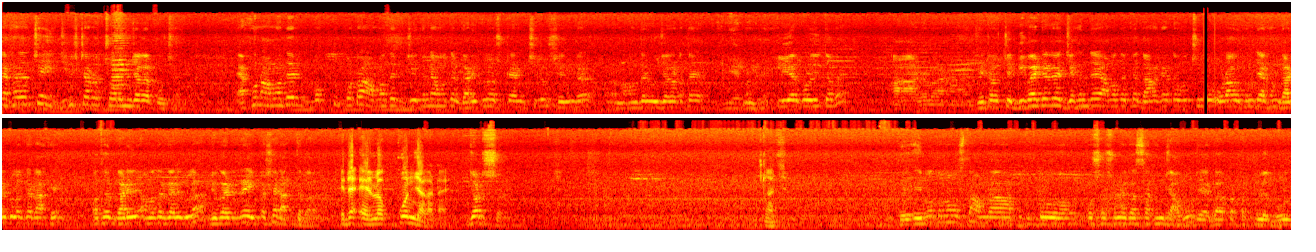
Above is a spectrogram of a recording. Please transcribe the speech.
দেখা যাচ্ছে এই জিনিসটা আরও চরম জায়গায় পৌঁছায়। এখন আমাদের বক্তব্যটা আমাদের যেখানে আমাদের গাড়িগুলো স্ট্যান্ড ছিল সেখানে আমাদের ওই জায়গাটাতে মানে ক্লিয়ার করে দিতে হবে। আর যেটা হচ্ছে ডিভাইডারের যেখান থেকে আমাদেরকে দাঁড় কাটতে বলছিল ওরা ওখান থেকে এখন গাড়িগুলোকে রাখে। অথবা গাড়ি আমাদের গাড়িগুলো ডিভাইডারের এই পাশে রাখতে পারে। এটা এলো কোন জায়গাটায়? জটেশ্বর। আচ্ছা। তো এই মতন অবস্থা আমরা আপাতত প্রশাসনের কাছে এখন যাব যে ব্যাপারটা খুলে বলব।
